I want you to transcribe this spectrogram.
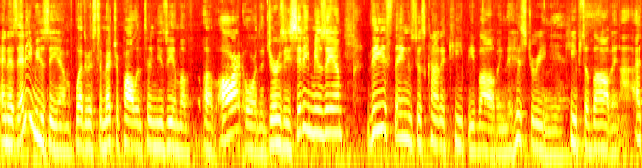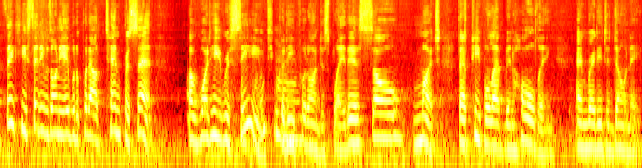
And as any museum, whether it's the Metropolitan Museum of, of Art or the Jersey City Museum, these things just kind of keep evolving. The history keeps evolving. I, I think he said he was only able to put out 10% of what he received mm-hmm. could he mm-hmm. put on display. There's so much that people have been holding and ready to donate.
